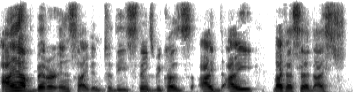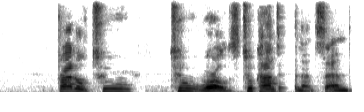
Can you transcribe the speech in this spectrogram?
I have better insight into these things because I I like I said I straddle two two worlds, two continents, and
